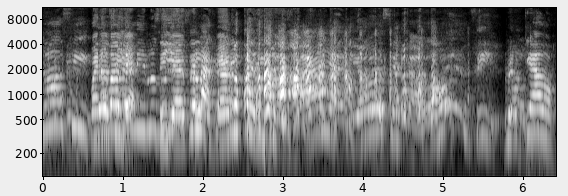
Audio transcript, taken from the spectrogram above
No, sí. Bueno, No va si, a ya, venir los si ya es de la. América, dices, vaya, Dios, se acabó. Sí, pero bloqueado.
